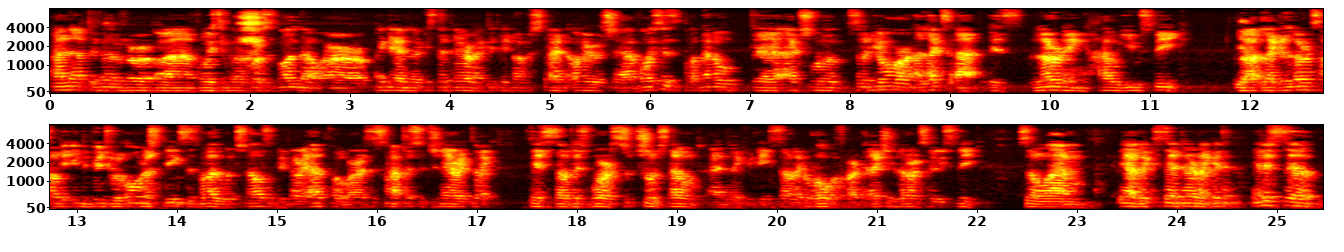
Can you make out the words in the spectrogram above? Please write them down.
And app developer, uh, voice developers as well now are, again, like I said there, like they didn't understand Irish uh, voices, but now the actual, so your Alexa app is learning how you speak. Yeah. Like it learns how the individual owner speaks as well, which can also be very helpful, whereas it's not just a generic, like, this is how this word should- sound, and like you need to sound like a robot for it. It actually learns how you speak. So, um, yeah, like I said there, like it, it is still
